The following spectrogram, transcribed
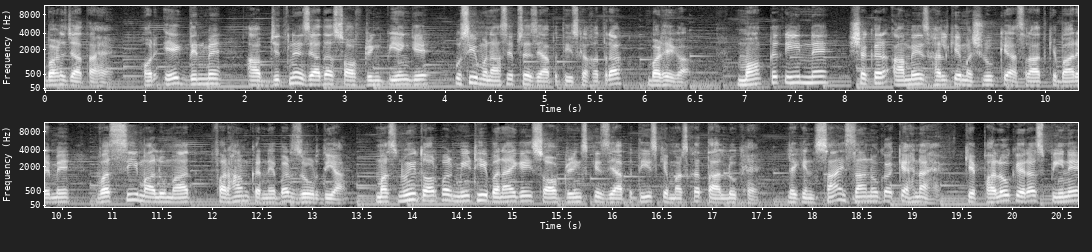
بڑھ جاتا ہے اور ایک دن میں آپ جتنے زیادہ سافٹ ڈرنک پئیں گے، اسی مناسب سے ذیابطیس کا خطرہ بڑھے گا۔ محققین نے شکر آمیز ہلکے مشروب کے اثرات کے بارے میں وسیع معلومات فراہم کرنے پر زور دیا۔ مصنوعی طور پر میٹھی بنائی گئی سافٹ ڈرنکس کے ذیابطیس کے مرض کا تعلق ہے، لیکن سائنسدانوں کا کہنا ہے کہ پھلوں کے رس پینے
